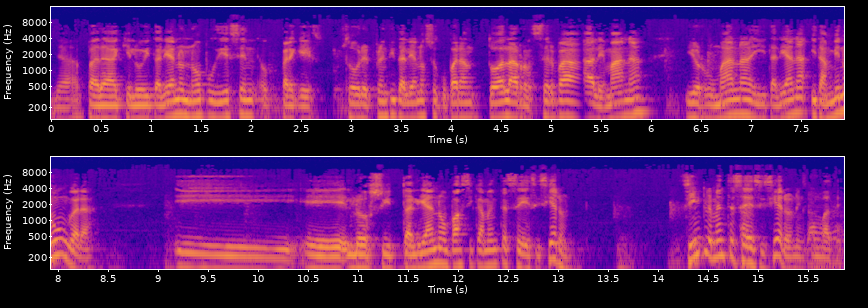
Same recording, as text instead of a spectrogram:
¿ya? Para que los italianos no pudiesen, para que sobre el frente italiano se ocuparan toda la reserva alemana y rumana y italiana y también húngara. Y eh, los italianos básicamente se deshicieron. Simplemente se deshicieron en combate.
